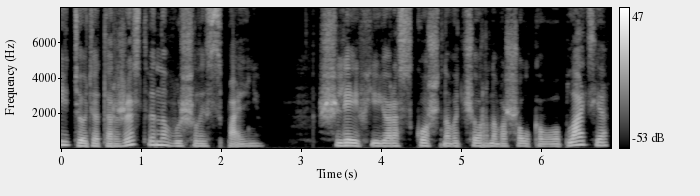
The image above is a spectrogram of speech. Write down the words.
И тетя торжественно вышла из спальни. Шлейф ее роскошного черного шелкового платья,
